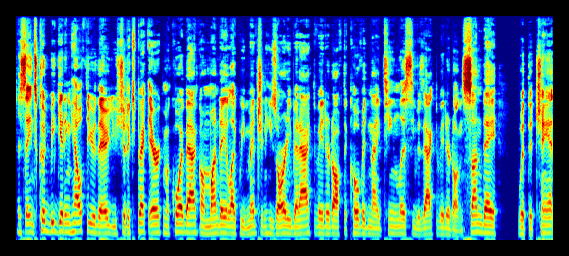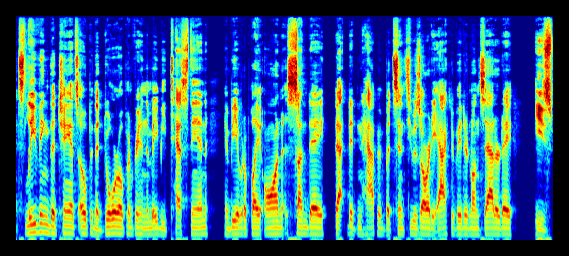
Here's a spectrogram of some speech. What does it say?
the Saints could be getting healthier there. You should expect Erik McCoy back on Monday. Like we mentioned, he's already been activated off the COVID 19 list. He was activated on Sunday with the chance, leaving the chance open, the door open for him to maybe test in and be able to play on Sunday. That didn't happen, but since he was already activated on Saturday, he's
